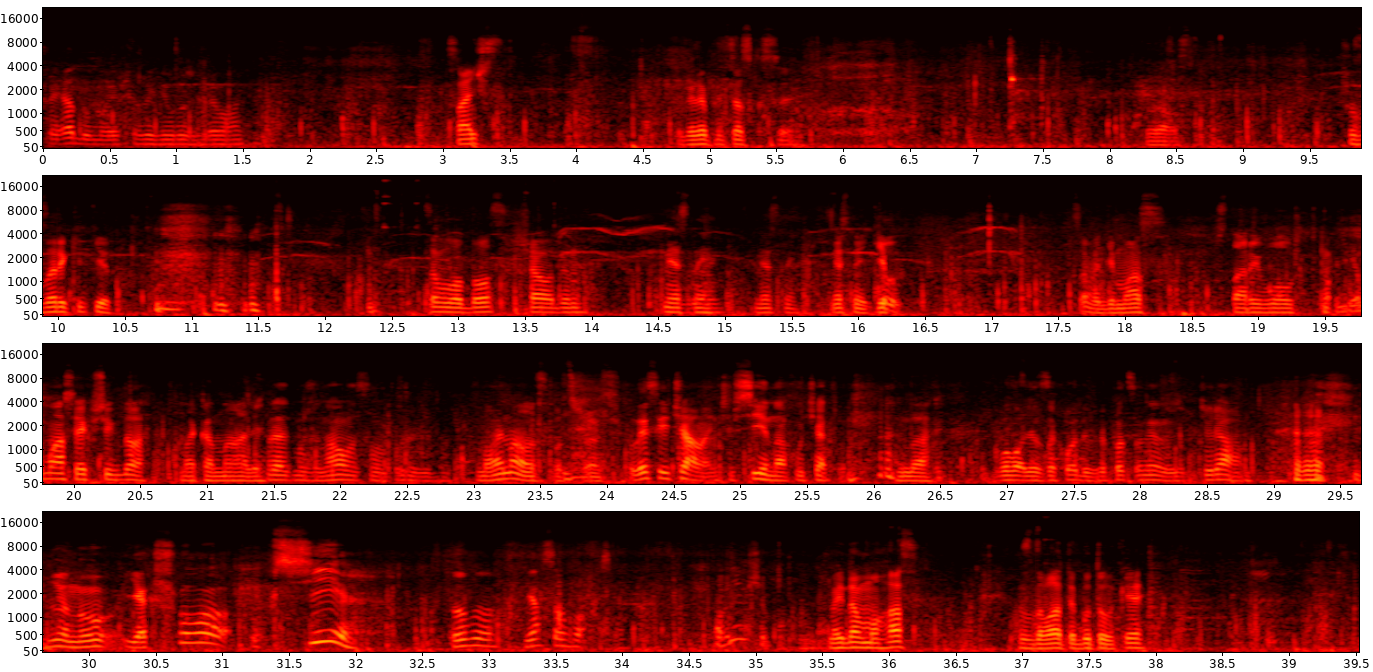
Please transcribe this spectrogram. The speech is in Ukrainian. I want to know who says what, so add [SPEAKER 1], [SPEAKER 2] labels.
[SPEAKER 1] Що я думаю, що видів розбривати.
[SPEAKER 2] Санчес. Покажи прическу свою. Пожалуйста. Що за рекетір? Це Владос, ще один місний, місний, місний тип. Це Вадимас, старий волк
[SPEAKER 1] Дімас, як завжди.
[SPEAKER 2] на каналі.
[SPEAKER 1] Блять, може на лису натурі відео.
[SPEAKER 2] Ну і на щось.
[SPEAKER 1] Лисий челендж, всі нахуй чекали.
[SPEAKER 2] Да.
[SPEAKER 1] Володя заходив і пацани тюряга. Ні, ну якщо всі, то я согласен. А мені ще похуй.
[SPEAKER 2] Ми йдемо в магаз здавати бутилки.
